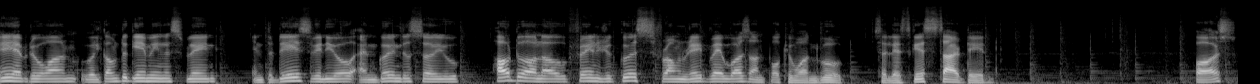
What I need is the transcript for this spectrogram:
Hey everyone, welcome to Gaming Explained. In today's video, I'm going to show you how to allow friend requests from raid members on Pokemon Go. So let's get started. First,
